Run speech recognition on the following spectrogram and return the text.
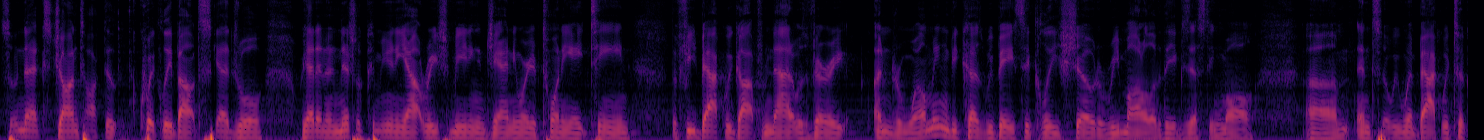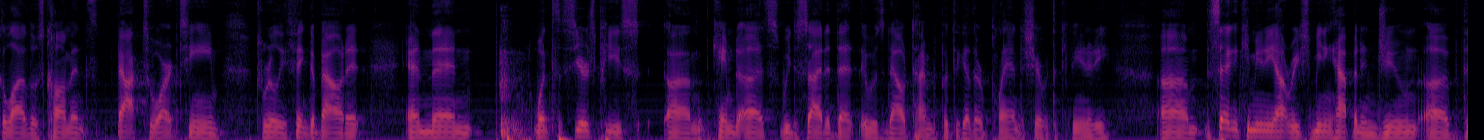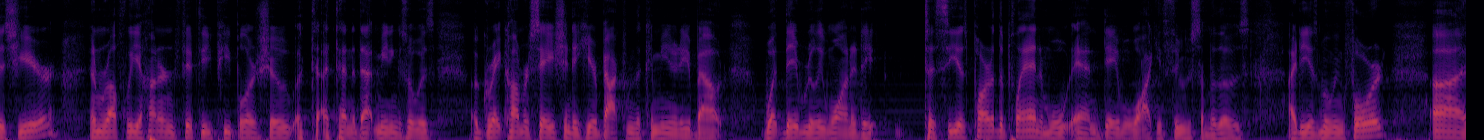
so next, John talked quickly about schedule. We had an initial community outreach meeting in January of 2018. The feedback we got from that it was very underwhelming because we basically showed a remodel of the existing mall. Um, and so we went back, we took a lot of those comments back to our team to really think about it. And then once the Sears piece um, came to us, we decided that it was now time to put together a plan to share with the community. Um, the second community outreach meeting happened in June of this year, and roughly 150 people or so att- attended that meeting. So it was a great conversation to hear back from the community about what they really wanted to, to see as part of the plan, and we'll, and Dave will walk you through some of those ideas moving forward. Uh,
